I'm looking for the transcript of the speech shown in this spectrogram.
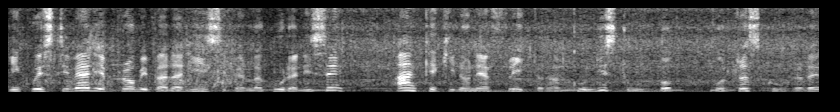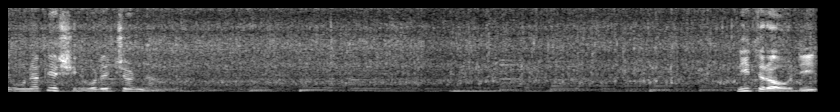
In questi veri e propri paradisi per la cura di sé, anche chi non è afflitto da alcun disturbo può trascorrere una piacevole giornata. Nitrodi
